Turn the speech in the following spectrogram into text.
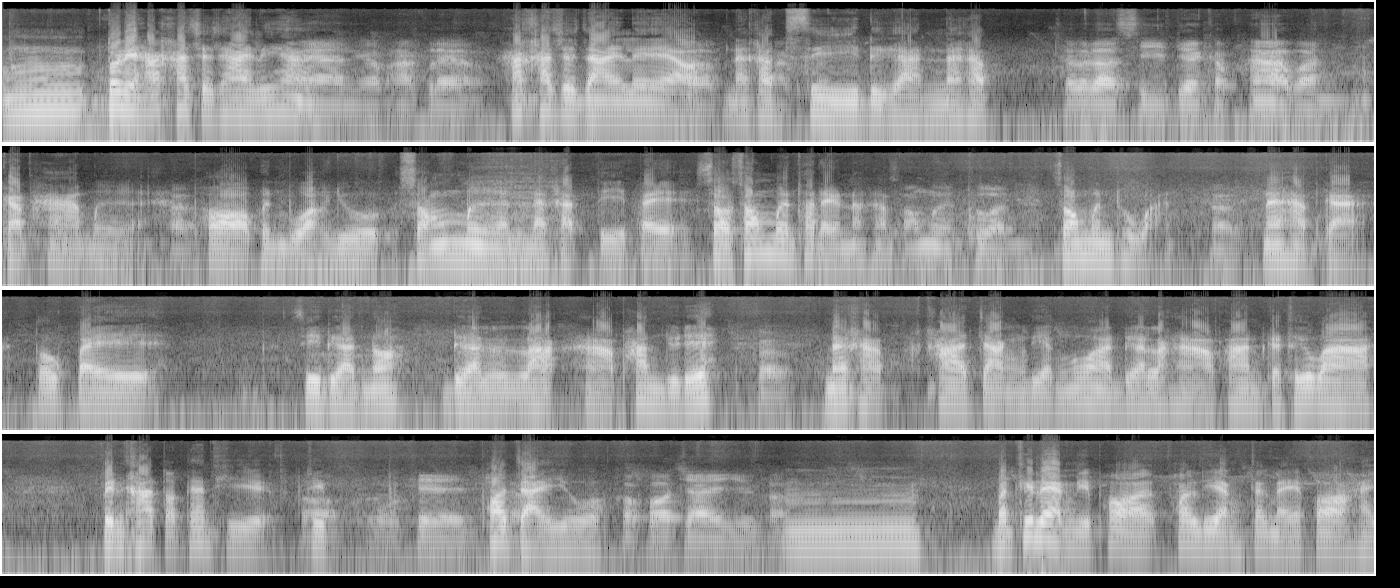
อืมตัวนี้หักค่าใช้จ่ายหรือยังแมนครับหักแล้ว หักค่าใช้จ่ายแล้วครับนะครับครับสี่เดือนนะครับ ใช้เวลาสี่เดือนกับห้าวัน กับหามือครับ พอเป็นบวกอยู่สองหมื่นนะครับตีไปสองสองหมื่นเท่าไหร่นะครับสองหมื่นทวนสองหมื่นถวนครับนะครับกะตกไปสี่เดือนเนาะเดือนละหาพันอยู่เด้ครับนะครับค่าจังเลี้ยงงัวเดือนละหาพันก็ถือว่า เป็นค่าตอบแทนที่ก็ที่โอเคพอใจอยู่ ก็พอใจอยู่ครับ อืมบัดที่แรกนี่พ่อพ่อเลี้ยงจังไหนพ่อให้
